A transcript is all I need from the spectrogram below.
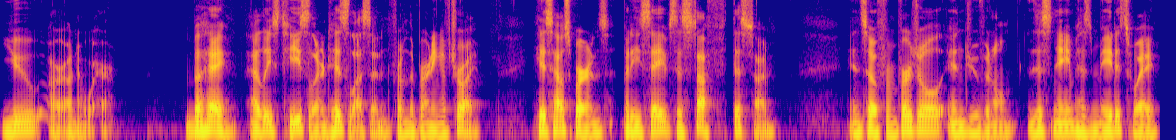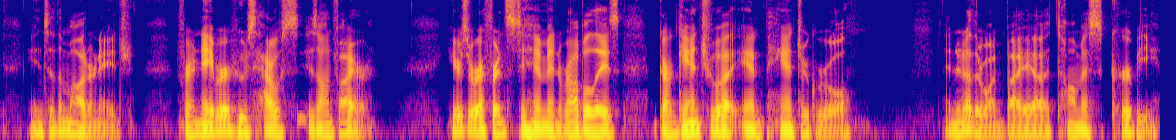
You are unaware. But hey, at least he's learned his lesson from the burning of Troy. His house burns, but he saves his stuff this time. And so, from Virgil and Juvenal, this name has made its way into the modern age for a neighbor whose house is on fire. Here's a reference to him in Rabelais' Gargantua and Pantagruel, and another one by uh, Thomas Kirby.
